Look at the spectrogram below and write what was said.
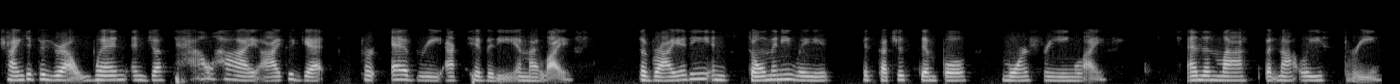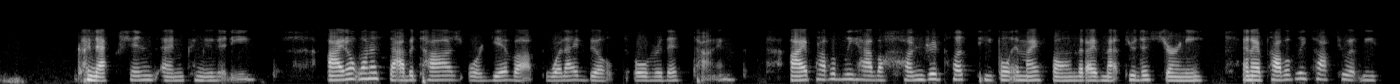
trying to figure out when and just how high I could get for every activity in my life. Sobriety, in so many ways, is such a simple, more freeing life. And then, last but not least, three connections and community. I don't want to sabotage or give up what I've built over this time. I probably have a hundred plus people in my phone that I've met through this journey, and I probably talk to at least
